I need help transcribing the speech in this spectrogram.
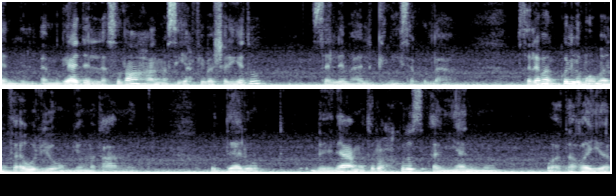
إن الأمجاد اللي صنعها المسيح في بشريته سلمها للكنيسة كلها. وسلمها لكل مؤمن في أول يوم يوم ما اتعمد. واداله بنعمه الروح القدس أن ينمو ويتغير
